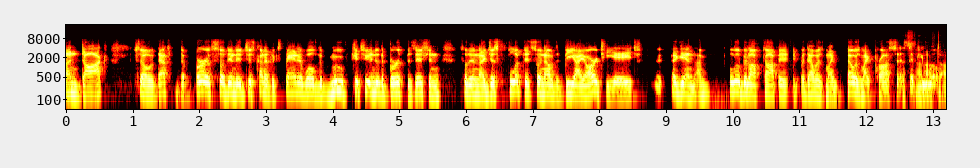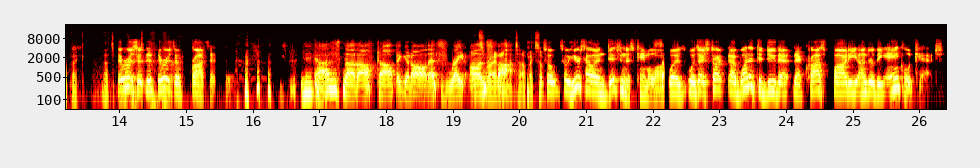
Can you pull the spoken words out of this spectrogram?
undock. So that's the birth. So then it just kind of expanded. Well, the move gets you into the birth position. So then I just flipped it. So now it's B I R T H. Again, I'm a little bit off topic, but that was my that was my process. That's if you will. off topic. That's there is a there is a process. yeah, it's not off topic at all. That's right on That's right spot. on topic. So, so so here's how indigenous came along. Was was I start I wanted to do that that cross body under the ankle catch.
